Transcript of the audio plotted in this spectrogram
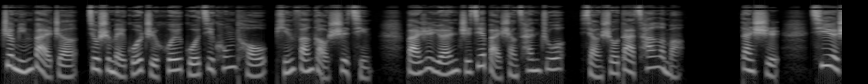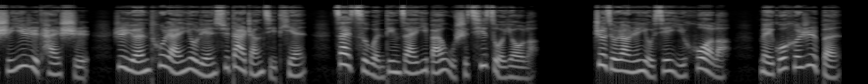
这明摆着就是美国指挥国际空头频繁搞事情，把日元直接摆上餐桌，享受大餐了吗？但是七月十一日开始，日元突然又连续大涨几天，再次稳定在一百五十七左右了，这就让人有些疑惑了。美国和日本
